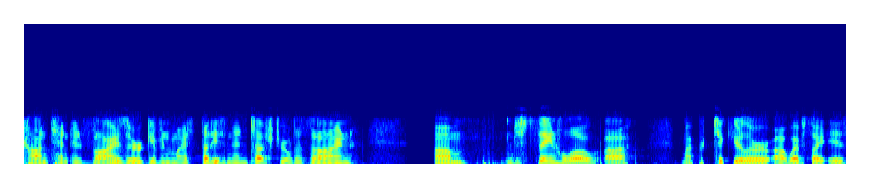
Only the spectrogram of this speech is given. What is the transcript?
content advisor, given my studies in industrial design. Um, I'm just saying hello. Uh, my particular uh, website is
